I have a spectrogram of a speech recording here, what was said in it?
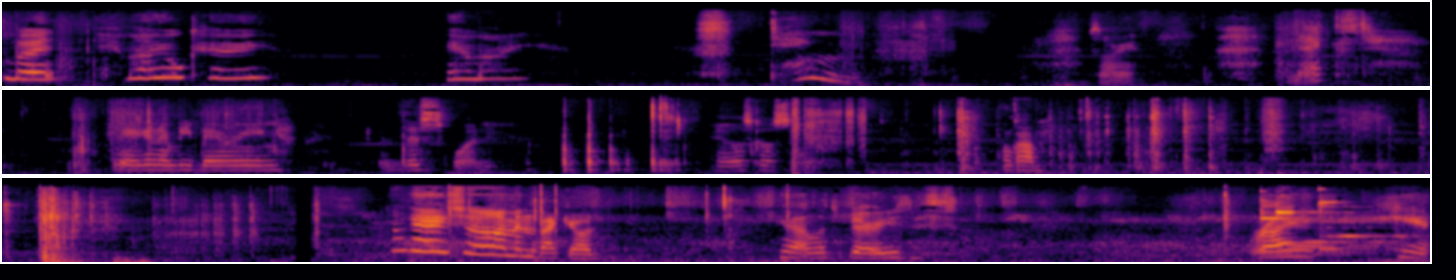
but am I okay? Am I? Dang. Sorry. Next, we're gonna be burying this one. Okay, let's go outside. Okay. Okay, so I'm in the backyard. Yeah, let's bury this. Right here.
